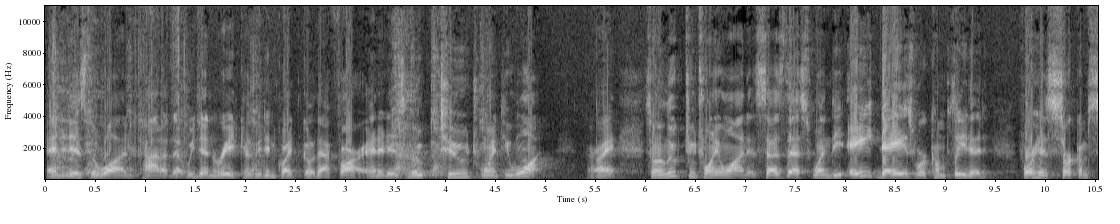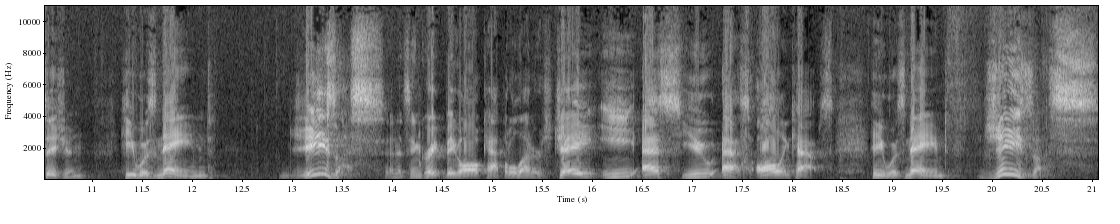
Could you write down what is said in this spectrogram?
And it is the one kind of that we didn't read because we didn't quite go that far. And it is Luke 2:21. All right? So in Luke 2:21 it says this, when the 8 days were completed for his circumcision, he was named Jesus. And it's in great big all capital letters. J E S U S, all in caps. He was named Jesus,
